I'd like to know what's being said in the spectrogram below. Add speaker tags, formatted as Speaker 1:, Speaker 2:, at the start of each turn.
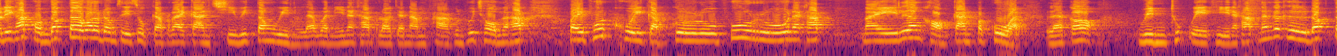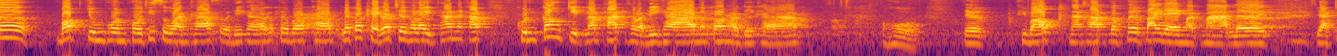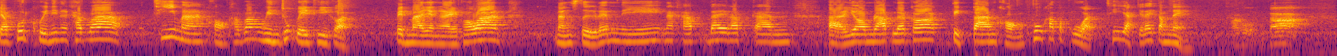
Speaker 1: วัสดีครับ ผมดรวรดมศรีสุขกับรายการชีวิตต้องวิน และวันนี้นะครับ เราจะนำพาคุณผู้ชมนะครับ ไปพูดคุยกับกูรูผู้รู้นะครับ ในเรื่องของการประกวด และก็วินทุกเวทีนะครับ นั่นก็คือดรบ๊อบจุมพลโพธิสุวรรณครับสวัสดีครับดรบ๊อบครับ แล้วก็แขกรับเชิญของเราอีกท่านนะครับ คุณก้องกิตรพัฒน์สวัสดีครับน้องก้องสวัสดีครับโอ้โหเจอพี่บ๊อบนะครับ ดรป้ายแดงหมาดๆเลย อยากจะพูดคุยนิดนะครับว่า ที่มาของคำว่าวินทุกเวทีก่อน เป็นมายังไง เพราะว่าหนังสือเล่มนี้นะครับ ได้รับการเออยอมรับแล้วก็ติดตามของผู้เข้าประกวดที่อยากจะได้ตำแหน่ง
Speaker 2: ครับผมก็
